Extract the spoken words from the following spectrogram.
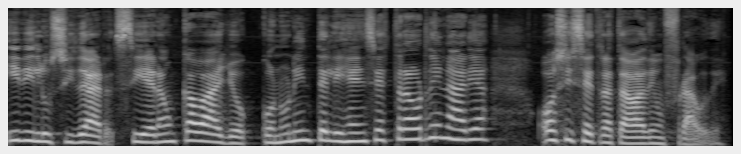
y dilucidar si era un caballo con una inteligencia extraordinaria o si se trataba de un fraude.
